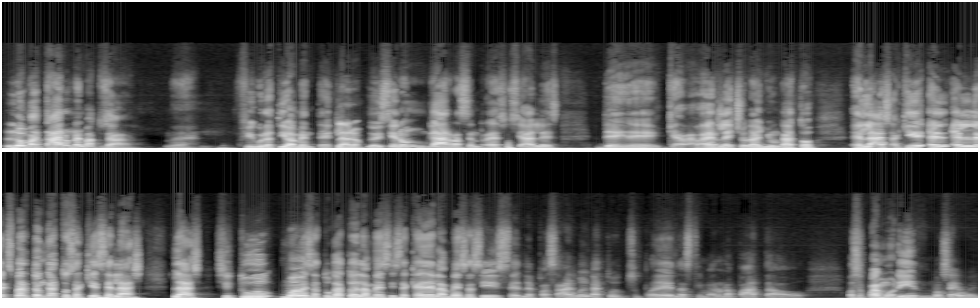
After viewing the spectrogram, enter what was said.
Lo mataron al vato, o sea, figurativamente. Claro. Lo hicieron garras en redes sociales de, de que haberle hecho daño a un gato. El Lash, aquí, el, el experto en gatos aquí es el Lash. Lash, si tú mueves a tu gato de la mesa y se cae de la mesa, si se le pasa algo al gato, se puede lastimar una pata o, o se puede morir, no sé, güey.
